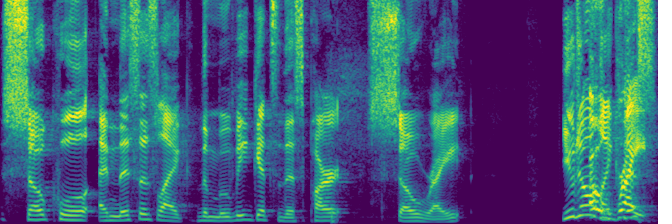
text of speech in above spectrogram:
so cool and this is like the movie gets this part so right. You don't Oh, like right. this?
